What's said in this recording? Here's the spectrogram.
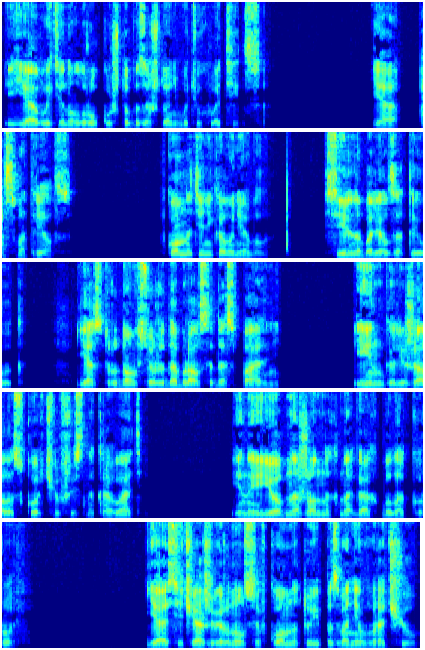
и я вытянул руку, чтобы за что-нибудь ухватиться. Я осмотрелся. В комнате никого не было. Сильно болел затылок. Я с трудом все же добрался до спальни. Инга лежала, скорчившись на кровати, и на ее обнаженных ногах была кровь. Я сейчас же вернулся в комнату и позвонил врачу.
